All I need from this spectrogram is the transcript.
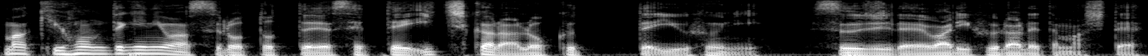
まあ基本的にはスロットって設定1から6っていう風に数字で割り振られてまして。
